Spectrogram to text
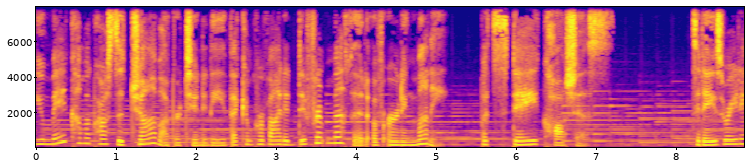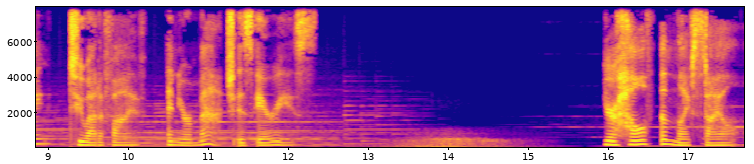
You may come across a job opportunity that can provide a different method of earning money, but stay cautious. Today's rating 2 out of 5, and your match is Aries. Your health and lifestyle.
